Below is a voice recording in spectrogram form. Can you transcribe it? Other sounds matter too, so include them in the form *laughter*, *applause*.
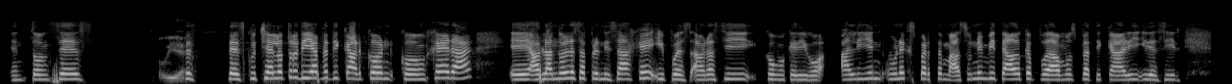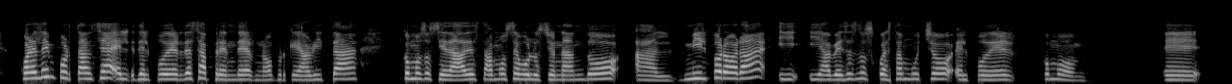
Entonces, oh, yeah. te, te, escuché el otro día platicar con, con Jera, eh, hablando del desaprendizaje y pues ahora sí, como que digo, alguien, un experto más, un invitado que podamos platicar y, y decir, ¿Cuál es la importancia el, del poder desaprender, no? Porque ahorita como sociedad estamos evolucionando al mil por hora y, y a veces nos cuesta mucho el poder como eh,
